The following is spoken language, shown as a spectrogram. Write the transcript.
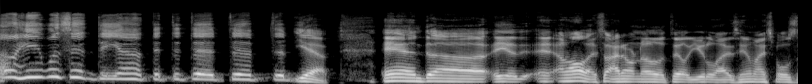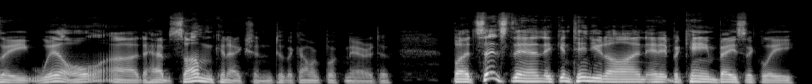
Oh, he was in the, uh, the, the, the, the, the yeah. And, uh, and all that. So I don't know that they'll utilize him. I suppose they will, uh, to have some connection to the comic book narrative. But since then, it continued on and it became basically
